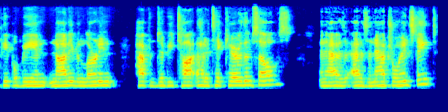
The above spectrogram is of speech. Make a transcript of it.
people being not even learning, happen to be taught how to take care of themselves and as, as a natural instinct.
